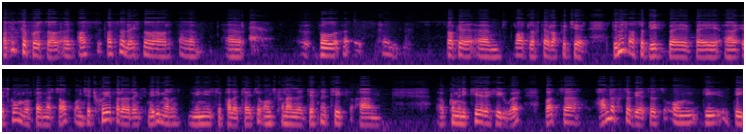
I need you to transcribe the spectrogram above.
wat ek sou voorstel as as 'n luisteraar uh uh wil uh, sulke ehm um, straatligte rapporteer. Doen dit asseblief by by uh, Eskom of by myself. Ons het goeie verhoudings met die munisipaliteite. Ons kan hulle definitief ehm um, kommunikeer hieroor. Wat uh, handig sou wees is om die die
